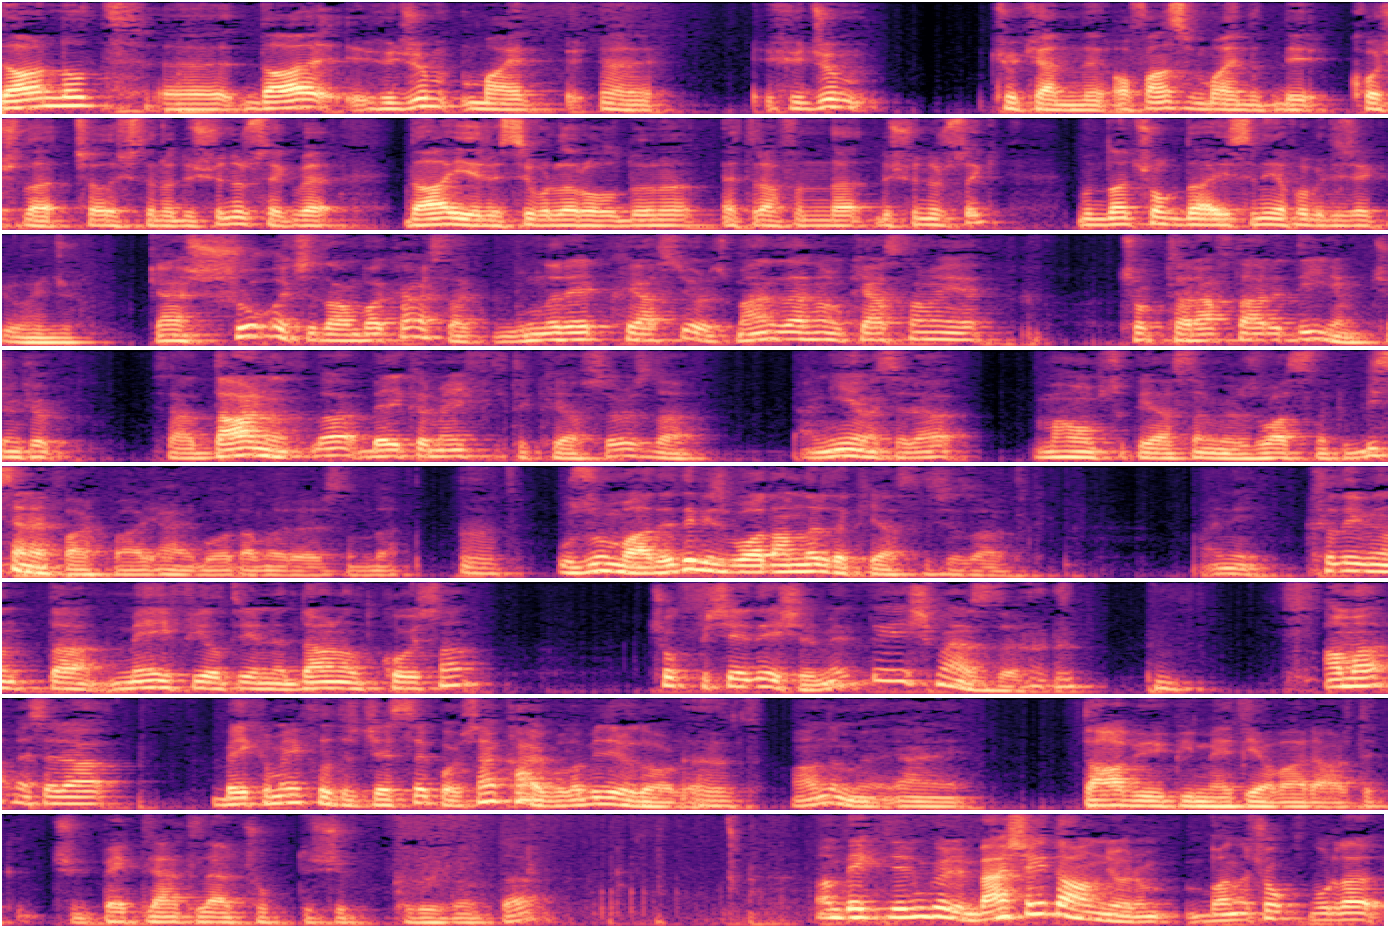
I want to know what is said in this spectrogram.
Darnold e, daha hücum mind, yani hücum kökenli, offensive minded bir koçla çalıştığını düşünürsek ve daha iyi receiver'lar olduğunu etrafında düşünürsek bundan çok daha iyisini yapabilecek bir oyuncu. Yani şu açıdan bakarsak bunları hep kıyaslıyoruz. Ben zaten o kıyaslamayı çok taraftarı değilim. Çünkü mesela Darnold'la Baker Mayfield'i kıyaslıyoruz da yani niye mesela Mahomes'u kıyaslamıyoruz Watson'ı? Bir sene fark var yani bu adamlar arasında. Evet. Uzun vadede biz bu adamları da kıyaslayacağız artık. Hani Cleveland'da Mayfield yerine Darnold koysan çok bir şey değişir mi? Değişmezdi. Ama mesela Baker Mayfield'ı Jets'e koysan kaybolabilirdi orada. Evet. Anladın mı? Yani daha büyük bir medya var artık. Çünkü beklentiler çok düşük Cleveland'da. Ama beklerim böyle. Ben şeyi de anlıyorum. Bana çok burada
